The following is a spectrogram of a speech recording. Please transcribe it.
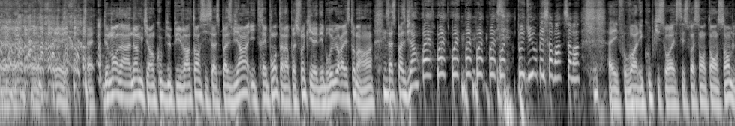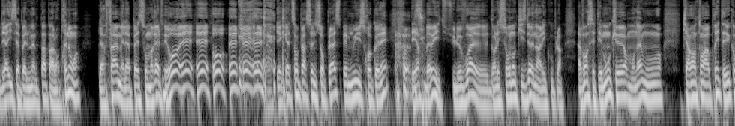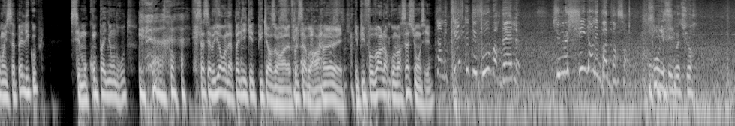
eh oui. Ouais. Demande à un homme qui est en couple depuis 20 ans si ça se passe bien. Il te répond, t'as l'impression qu'il a des brûlures à l'estomac. Hein. Ça se passe bien? Ouais, ouais, ouais, ouais, ouais, ouais, ouais. Un peu dur, mais ça va, ça va. Ah, il faut voir les couples qui sont restés 60 ans ensemble. D'ailleurs, ils s'appellent même pas par leur prénom. Hein. La femme, elle appelle son mari, elle fait oh, hé, hé, oh, hé, hé, hé. Il y a 400 personnes sur place, même lui, il se reconnaît. D'ailleurs, bah oui, tu le vois euh, dans les surnoms qui se donnent, hein, les couples. hein. Avant, c'était mon cœur, mon amour. 40 ans après, t'as vu comment ils s'appellent, les couples? C'est mon compagnon de route. ça, ça veut dire on n'a pas niqué depuis 15 ans. Il faut le savoir. hein. Ouais, ouais. Et puis, il faut voir leur conversation aussi. hein. Putain, mais qu'est-ce que tu fous, bordel? Tu me chies dans les bottes, Vincent Sont les voitures?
